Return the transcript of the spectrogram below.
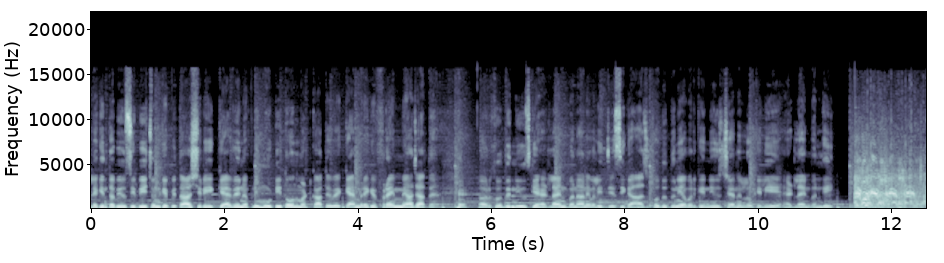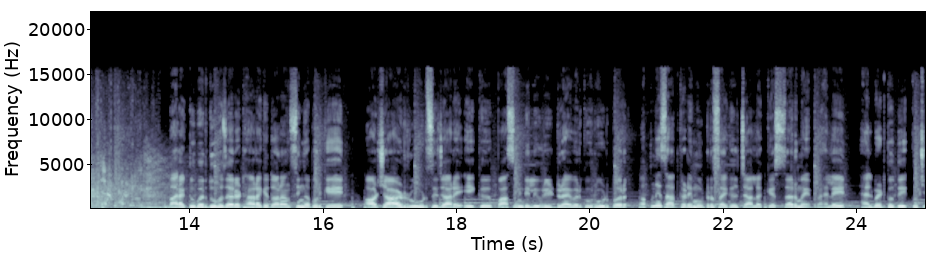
लेकिन तभी उसी बीच उनके पिता श्री केविन अपनी मोटी तोंद मटकाते हुए कैमरे के फ्रेम में आ जाते हैं। और खुद न्यूज़ की हेडलाइन बनाने वाली जेसिका आज खुद दुनिया भर के न्यूज़ चैनलों के लिए हेडलाइन बन गई। 12 अक्टूबर 2018 के दौरान सिंगापुर के ऑर्चार्ड रोड से जा रहे एक पासिंग डिलीवरी ड्राइवर को रोड पर अपने साथ खड़े मोटरसाइकिल चालक के सर में पहले हेलमेट को देख कुछ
